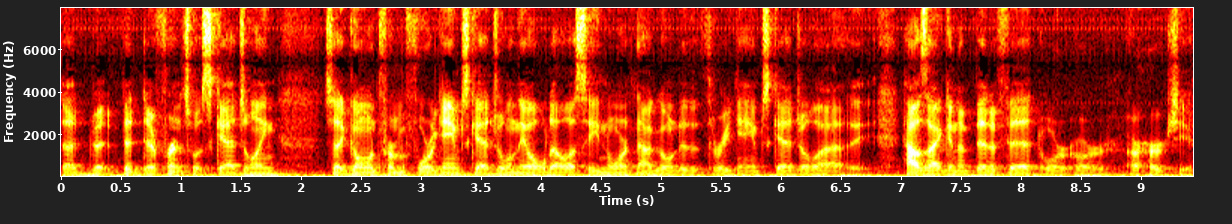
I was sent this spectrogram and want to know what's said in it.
A bit, bit difference with scheduling. So going from a four-game schedule in the old LSC North now going to the three-game schedule, uh, how's that going to benefit or, or, or hurt you?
